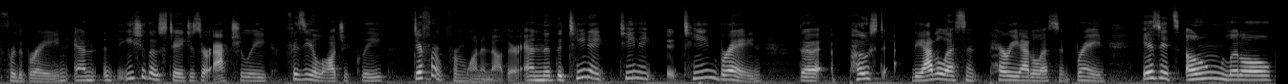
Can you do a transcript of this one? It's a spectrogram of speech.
for the brain, and each of those stages are actually physiologically different from one another, and that the teen, teen, teen brain, the post, the adolescent, peri-adolescent brain, is its own little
